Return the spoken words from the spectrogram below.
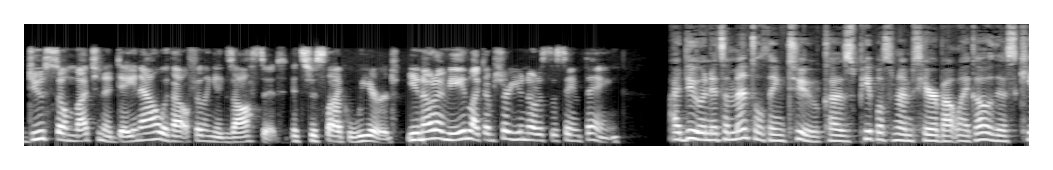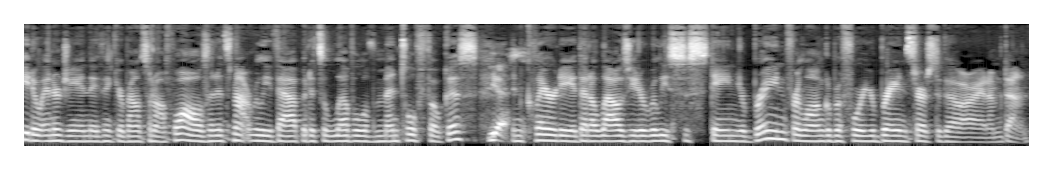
do so much in a day now without feeling exhausted. It's just like weird. You know what I mean? Like I'm sure you notice the same thing. I do, and it's a mental thing too, because people sometimes hear about like, oh, this keto energy, and they think you're bouncing off walls, and it's not really that, but it's a level of mental focus yes. and clarity that allows you to really sustain your brain for longer before your brain starts to go, all right, I'm done.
